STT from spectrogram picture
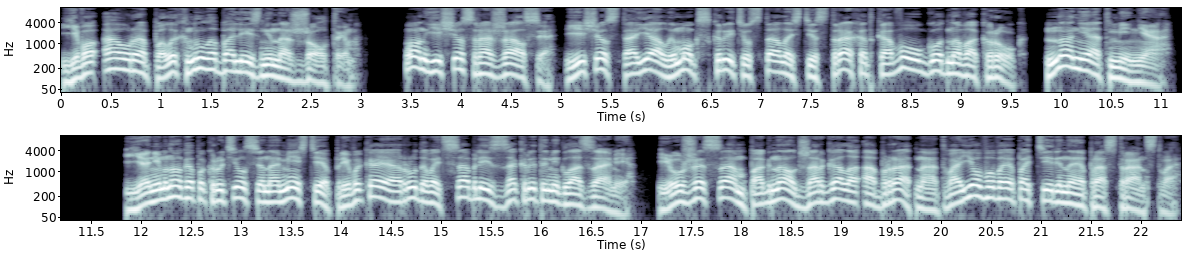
его аура полыхнула болезненно желтым. Он еще сражался, еще стоял и мог скрыть усталость и страх от кого угодно вокруг, но не от меня. Я немного покрутился на месте, привыкая орудовать саблей с закрытыми глазами, и уже сам погнал Джаргала обратно, отвоевывая потерянное пространство.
